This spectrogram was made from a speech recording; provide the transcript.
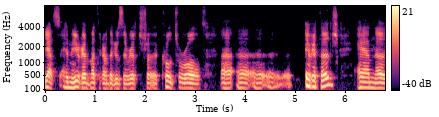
Yes, and here in Matera there is a rich uh, cultural uh, uh, uh heritage, and uh,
